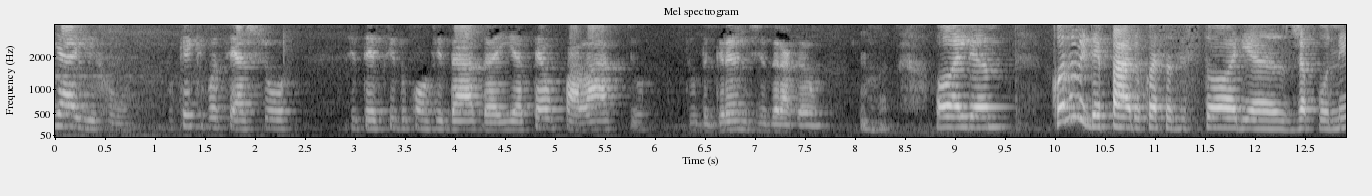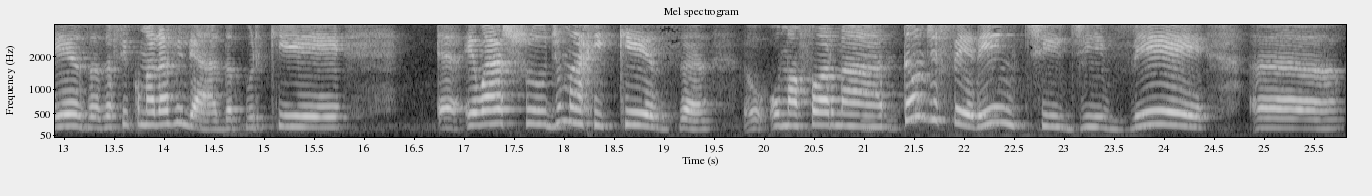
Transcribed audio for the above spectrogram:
E aí, Ru, o que, que você achou de ter sido convidada aí até o palácio do Grande Dragão? Olha, quando eu me deparo com essas histórias japonesas, eu fico maravilhada, porque é, eu acho de uma riqueza, uma forma tão diferente de ver uh,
